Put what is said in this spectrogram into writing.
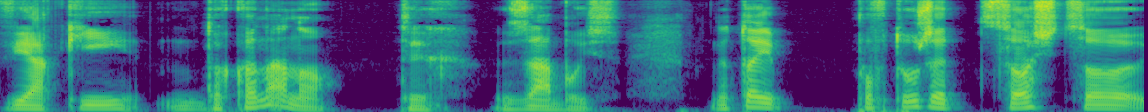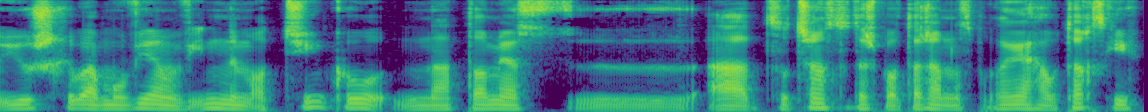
w jaki dokonano tych zabójstw. No tutaj powtórzę coś, co już chyba mówiłem w innym odcinku, natomiast, y, a co często też powtarzam na spotkaniach autorskich,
